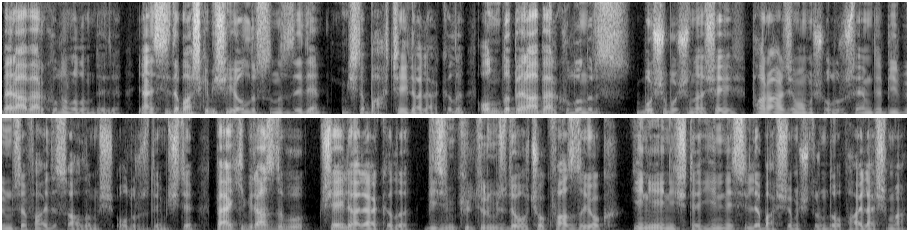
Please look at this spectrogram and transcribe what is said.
Beraber kullanalım dedi. Yani siz de başka bir şey alırsınız dedi. İşte bahçeyle alakalı. Onu da beraber kullanırız. Boşu boşuna şey para harcamamış oluruz hem de birbirimize fayda sağlamış oluruz demişti. Belki biraz da bu şeyle alakalı. Bizim kültürümüzde o çok fazla yok. Yeni yeni işte yeni nesille başlamış durumda o paylaşma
